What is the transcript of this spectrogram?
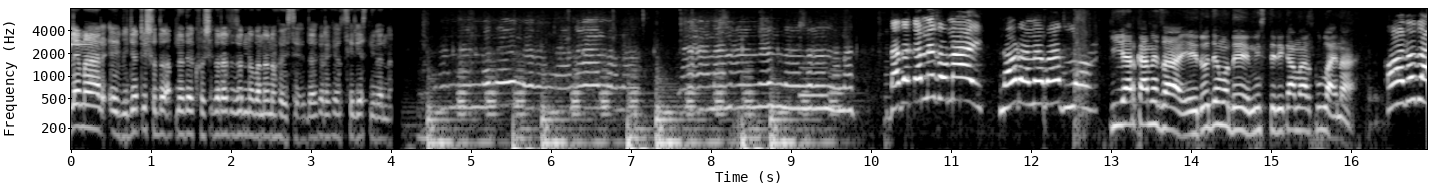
ডিসক্লেমার এই ভিডিওটি শুধু আপনাদের খুশি করার জন্য বানানো হয়েছে। দয়া করে কেউ সিরিয়াস নেবেন না। দাদা কামে যাও নাই। নড়া বাদলো কি আর কামে যায়? এই রোদের মধ্যে মিস্ত্রি কাম আর কুলায় না। হ্যাঁ দাদা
